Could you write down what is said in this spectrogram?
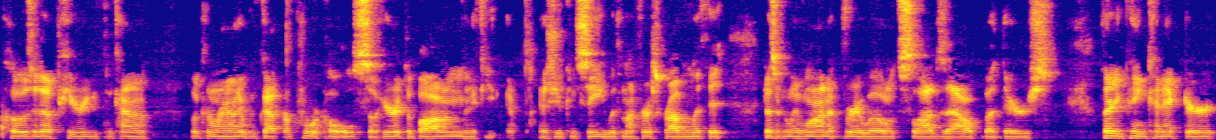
Close it up here, you can kind of look around it. We've got our port holes, so here at the bottom, and if you, as you can see with my first problem with it, doesn't really line up very well, it slides out, but there's 30 pin connector,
